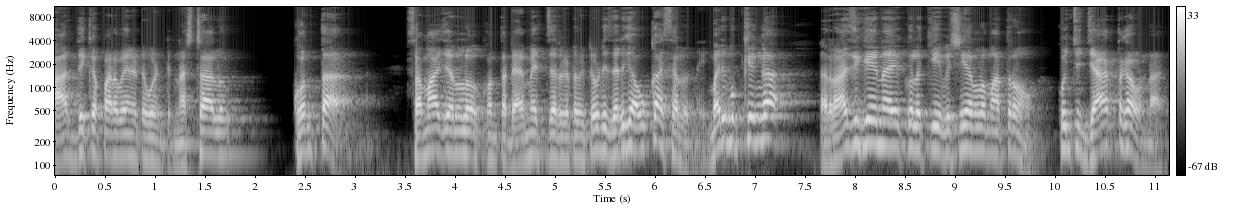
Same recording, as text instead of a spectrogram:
ఆర్థికపరమైనటువంటి నష్టాలు కొంత సమాజంలో కొంత డ్యామేజ్ జరగడం ఇటువంటి జరిగే అవకాశాలు ఉన్నాయి. మరి ముఖ్యంగా రాజకీయ నాయకులకి విషయంలో మాత్రం కొంచెం జాగ్రత్తగా ఉండాలి.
